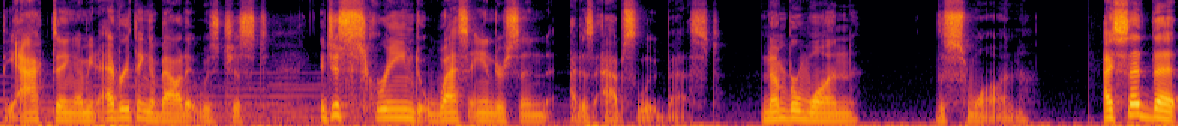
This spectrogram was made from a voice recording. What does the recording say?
the acting. I mean, everything about it was just, it just screamed Wes Anderson at his absolute best. Number one, The Swan. I said that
